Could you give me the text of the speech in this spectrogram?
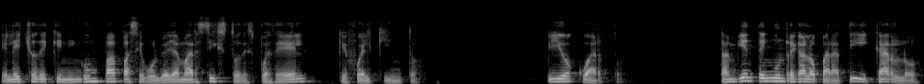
el hecho de que ningún papa se volvió a llamar Sixto después de él, que fue el quinto. Pío IV. También tengo un regalo para ti, Carlo.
